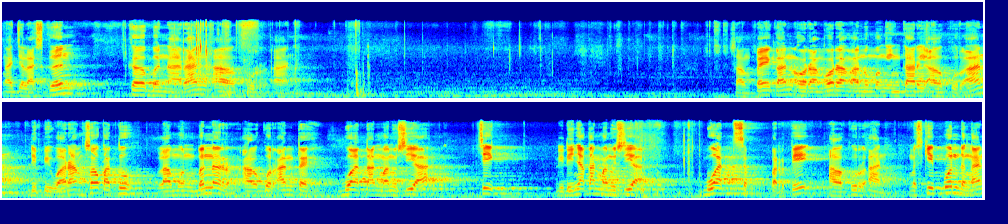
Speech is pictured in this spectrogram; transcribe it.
ngajelaskan kebenaran Al-Quran sampai kan orang-orang anu mengingkari Al-Quran dipiwarang sok atuh lamun bener Al-Quran teh buatan manusia cik didinya kan manusia buat seperti Al-Quran. Meskipun dengan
